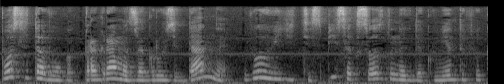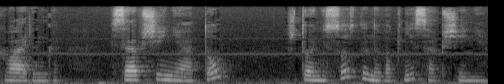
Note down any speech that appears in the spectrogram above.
После того, как программа загрузит данные, вы увидите список созданных документов эквайринга и сообщение о том, что они созданы в окне сообщения.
